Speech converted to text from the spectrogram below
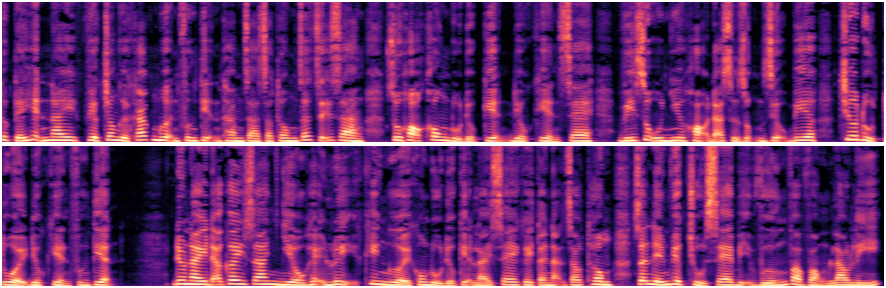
Thực tế hiện nay, việc cho người khác mượn phương tiện tham gia giao thông rất dễ dàng dù họ không đủ điều kiện điều khiển xe, ví dụ như họ đã sử dụng rượu bia, chưa đủ tuổi điều khiển phương tiện. Điều này đã gây ra nhiều hệ lụy khi người không đủ điều kiện lái xe gây tai nạn giao thông dẫn đến việc chủ xe bị vướng vào vòng lao lý.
